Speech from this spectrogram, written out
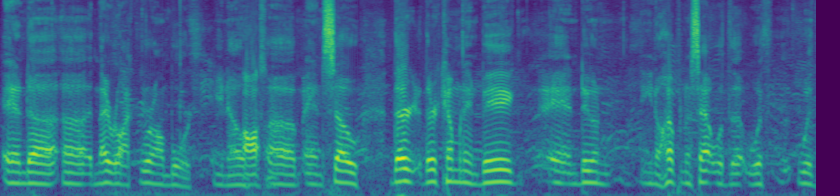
And uh, uh, and they were like we're on board you know. Awesome. um, and so they're they're coming in big and doing you know helping us out with the with with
